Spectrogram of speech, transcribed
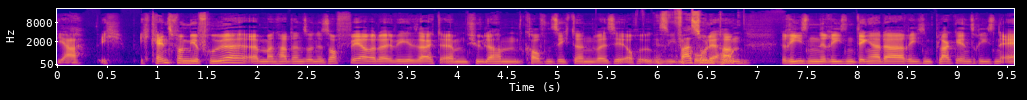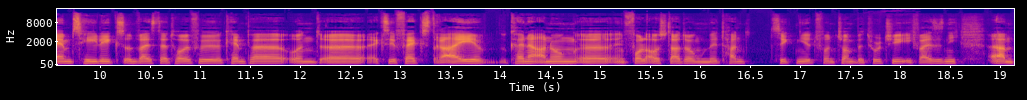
ja, ich, ich kenne es von mir früher, äh, man hat dann so eine Software oder wie gesagt, ähm, Schüler haben, kaufen sich dann, weil sie auch irgendwie Kohle haben, riesen, riesen Dinger da, riesen Plugins, riesen Amps, Helix und weiß der Teufel, Camper und äh, XFX 3, keine Ahnung, äh, in Vollausstattung mit Hand signiert von John Petrucci, ich weiß es nicht. Ähm,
